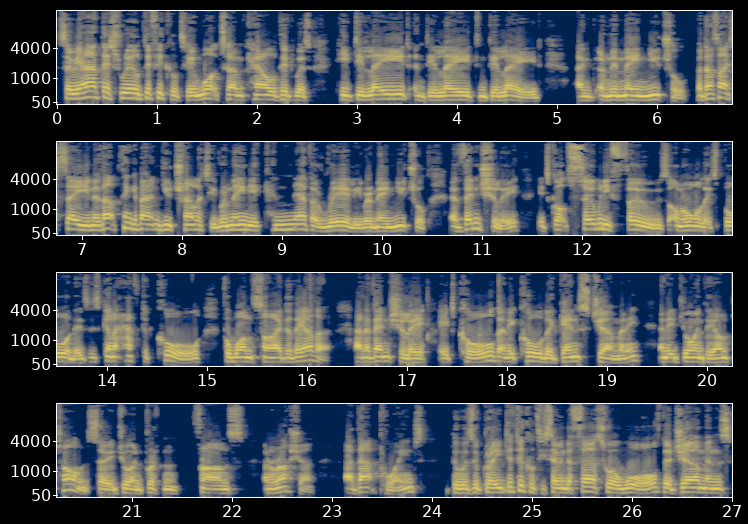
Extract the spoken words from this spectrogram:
So he had this real difficulty. And what um, Carol did was he delayed and delayed and delayed and, and remain neutral. But as I say, you know, that thing about neutrality, Romania can never really remain neutral. Eventually, it's got so many foes on all its borders, it's going to have to call for one side or the other. And eventually it called and it called against Germany and it joined the Entente. So it joined Britain, France and Russia. At that point, there was a great difficulty. So in the First World War, the Germans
